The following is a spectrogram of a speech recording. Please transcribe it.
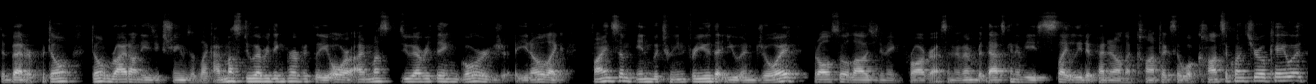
the better. But don't don't ride on these extremes of like i must do everything perfectly or i must do everything gorge you know like find some in between for you that you enjoy but also allows you to make progress. And remember that's going to be slightly dependent on the context of what consequence you're okay with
